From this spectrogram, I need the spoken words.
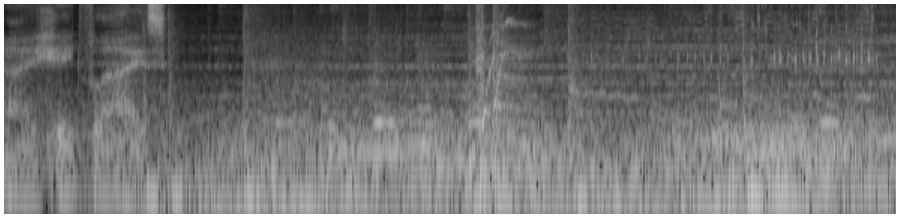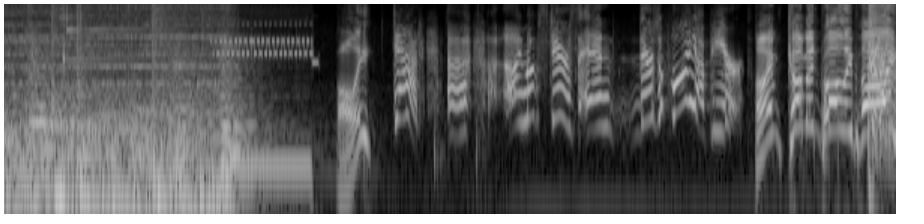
I hate flies. Polly? Dad, uh, I'm upstairs and there's a fly up here. I'm coming, Polly Polly!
